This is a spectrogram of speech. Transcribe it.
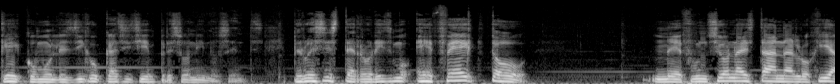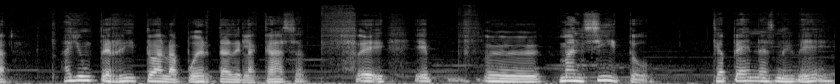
que, como les digo, casi siempre son inocentes. Pero ese es terrorismo efecto. Me funciona esta analogía. Hay un perrito a la puerta de la casa, eh, eh, mansito, que apenas me ve,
